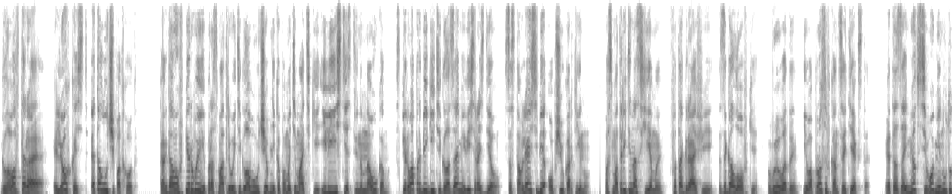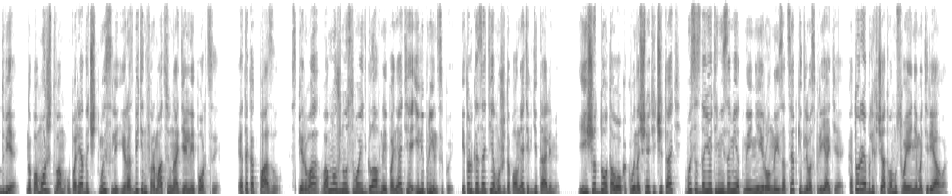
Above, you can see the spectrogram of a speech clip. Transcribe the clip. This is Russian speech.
Глава 2. Легкость – это лучший подход. Когда вы впервые просматриваете главу учебника по математике или естественным наукам, сперва пробегите глазами весь раздел, составляя себе общую картину. Посмотрите на схемы, фотографии, заголовки, выводы и вопросы в конце текста. Это займет всего минуту-две, но поможет вам упорядочить мысли и разбить информацию на отдельные порции. Это как пазл. Сперва вам нужно усвоить главные понятия или принципы, и только затем уже дополнять их деталями. И еще до того, как вы начнете читать, вы создаете незаметные нейронные зацепки для восприятия, которые облегчат вам усвоение материала.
